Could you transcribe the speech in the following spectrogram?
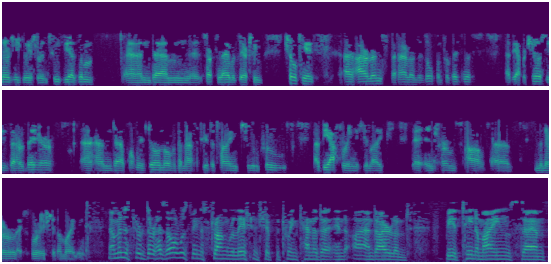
energy, greater enthusiasm, and um, certainly I was there to showcase uh, Ireland, that Ireland is open for business, uh, the opportunities that are there, uh, and uh, what we've done over the last period of time to improve uh, the offering, if you like, in terms of mineral exploration and mining. Now, Minister, there has always been a strong relationship between Canada and, and Ireland, be it Tynagh Mines um,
